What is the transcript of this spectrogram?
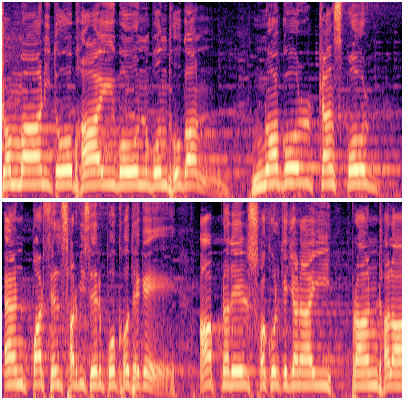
সম্মানিত ভাই বোন বন্ধুগণ, নগর ট্রান্সপোর্ট অ্যান্ড পার্সেল সার্ভিসের পক্ষ থেকে আপনাদের সকলকে জানাই প্রাণ ঢালা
